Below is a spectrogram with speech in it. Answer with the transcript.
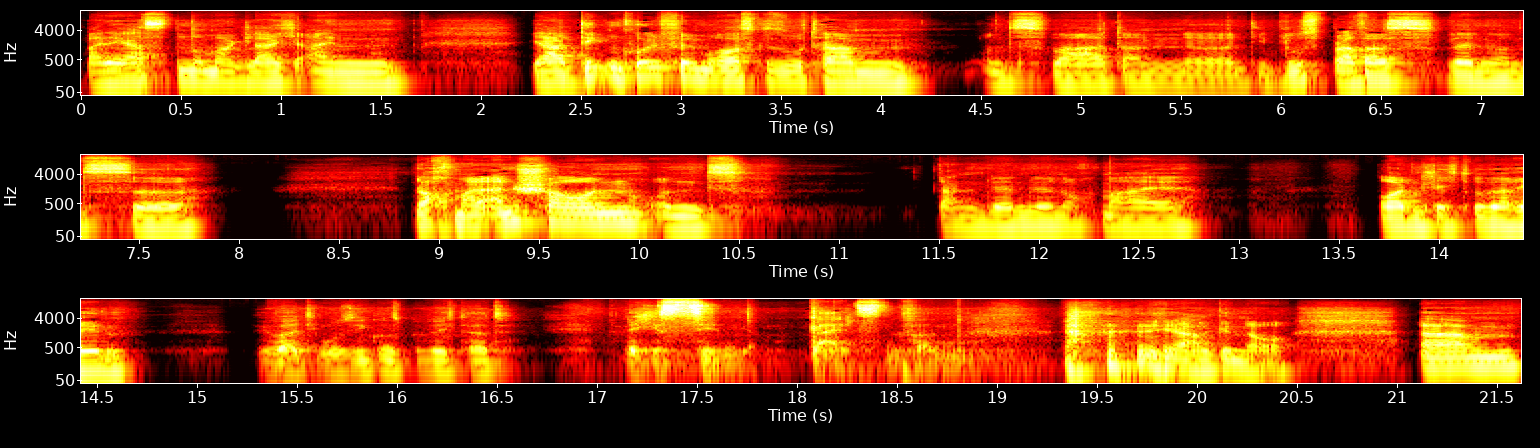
bei der ersten Nummer gleich einen ja, dicken Kultfilm rausgesucht haben. Und zwar dann äh, die Blues Brothers werden wir uns äh, nochmal anschauen und dann werden wir nochmal ordentlich drüber reden. Wie weit die Musik uns bewegt hat. Welche Szenen wir am geilsten fanden. ja, genau. Ähm,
